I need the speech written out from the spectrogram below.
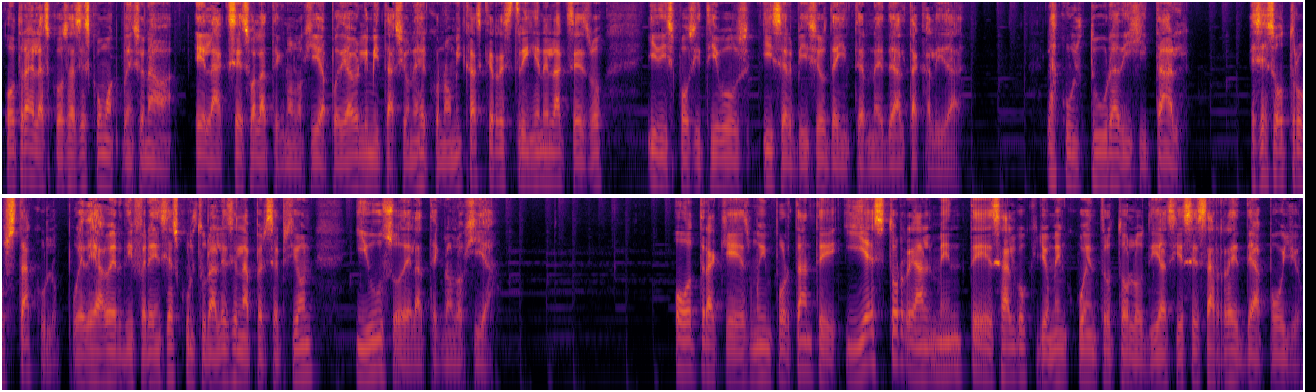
Otra de las cosas es, como mencionaba, el acceso a la tecnología. Puede haber limitaciones económicas que restringen el acceso y dispositivos y servicios de Internet de alta calidad. La cultura digital ese es otro obstáculo. Puede haber diferencias culturales en la percepción y uso de la tecnología. Otra que es muy importante, y esto realmente es algo que yo me encuentro todos los días, y es esa red de apoyo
